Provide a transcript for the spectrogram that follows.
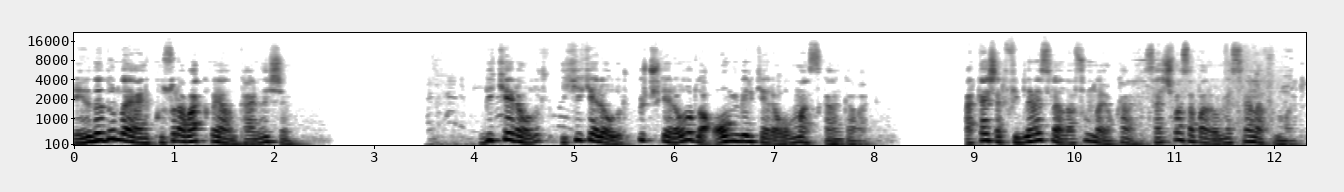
Geride dur da yani kusura bakmayalım kardeşim. Bir kere olur, iki kere olur, üç kere olur da 11 kere olmaz kanka bak. Arkadaşlar fillemesine lafım da yok ha. Saçma sapan ölmesine lafım var.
